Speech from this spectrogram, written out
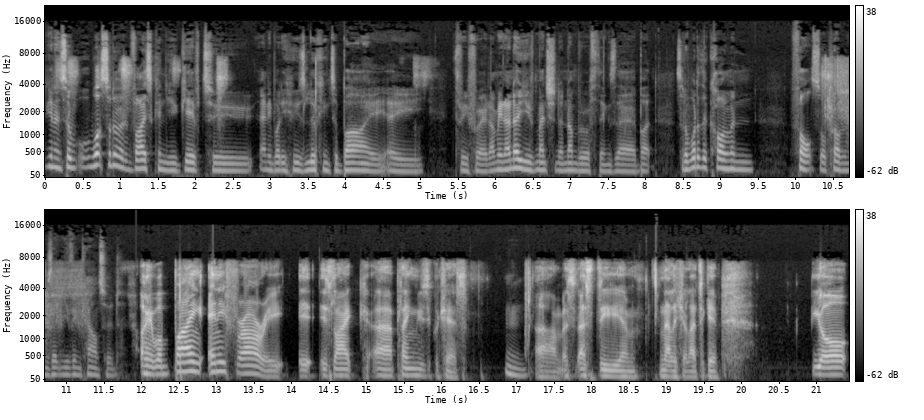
you know, so what sort of advice can you give to anybody who's looking to buy a three four eight? I mean, I know you've mentioned a number of things there, but sort of what are the common faults or problems that you've encountered? Okay, well, buying any Ferrari is like uh, playing musical chairs. Mm, Um, that's, that's the um, analogy I like to give. You're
